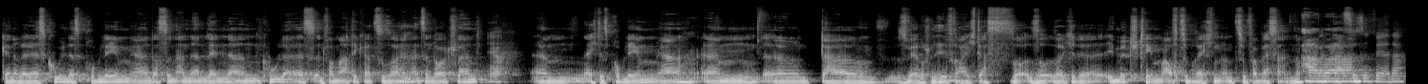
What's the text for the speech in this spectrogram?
generelles Coolness-Problem, ja, dass in anderen Ländern cooler ist, Informatiker zu sein mhm. als in Deutschland. Ja. Ähm, ein echtes Problem, ja. Ähm, äh, da es wäre schon hilfreich, das so, so, solche Image-Themen aufzubrechen und zu verbessern. Ne? Aber dafür sind wir ja da.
